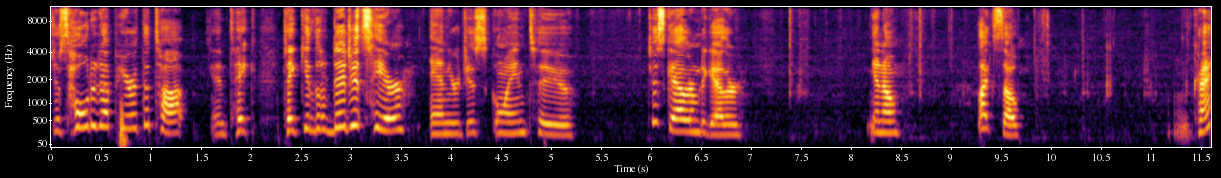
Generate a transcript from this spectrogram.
just hold it up here at the top and take, take your little digits here and you're just going to just gather them together, you know, like so. Okay.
